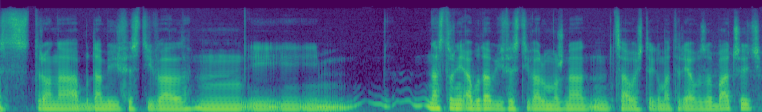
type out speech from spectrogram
strona Abu Dhabi Festival i na stronie Abu Dhabi Festiwalu można całość tego materiału zobaczyć e,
